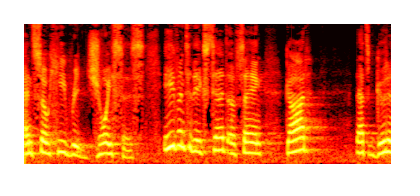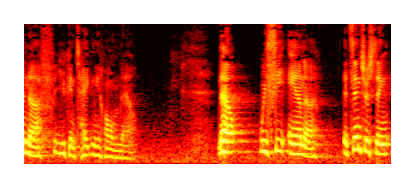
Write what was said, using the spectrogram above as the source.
And so he rejoices, even to the extent of saying, God, that's good enough. You can take me home now. Now, we see Anna. It's interesting.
